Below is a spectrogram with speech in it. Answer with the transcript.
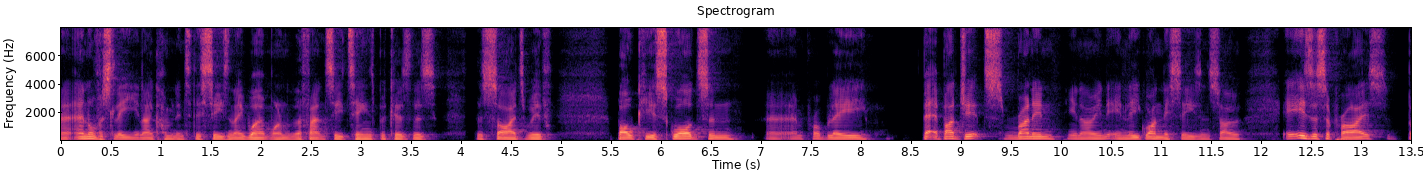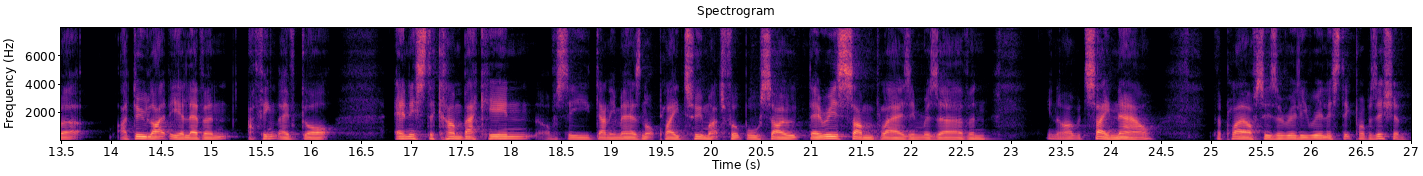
and obviously, you know, coming into this season, they weren't one of the fancy teams because there's there's sides with bulkier squads and uh, and probably better budgets running, you know, in, in League One this season. So it is a surprise, but I do like the eleven. I think they've got Ennis to come back in. Obviously, Danny Mayor's not played too much football, so there is some players in reserve, and you know, I would say now the playoffs is a really realistic proposition.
